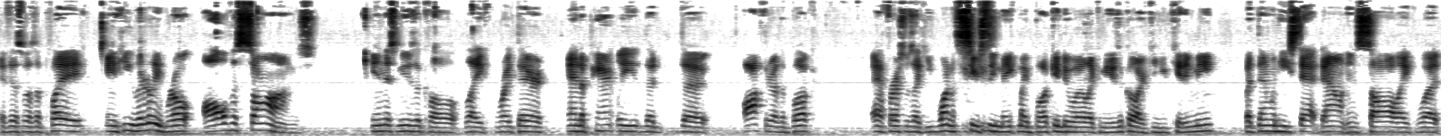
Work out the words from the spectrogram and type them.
if this was a play." And he literally wrote all the songs in this musical, like right there. And apparently, the the author of the book at first was like, "You want to seriously make my book into a like a musical? Are you kidding me?" But then when he sat down and saw like what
